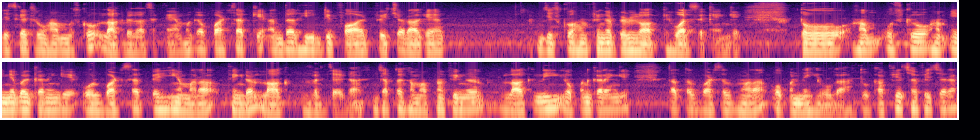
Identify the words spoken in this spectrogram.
जिसके थ्रू हम उसको लॉक लगा सकते हैं। मगर व्हाट्सएप के अंदर ही डिफ़ॉल्ट फीचर आ गया है। जिसको हम फिंगरप्रिंट लॉक के हवाले से कहेंगे तो हम उसको हम इनेबल करेंगे और व्हाट्सएप पे ही हमारा फिंगर लॉक लग जाएगा। जब तक हम अपना फिंगर लॉक नहीं ओपन करेंगे, तब तक व्हाट्सएप हमारा ओपन नहीं होगा। तो काफ़ी अच्छा फीचर है।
